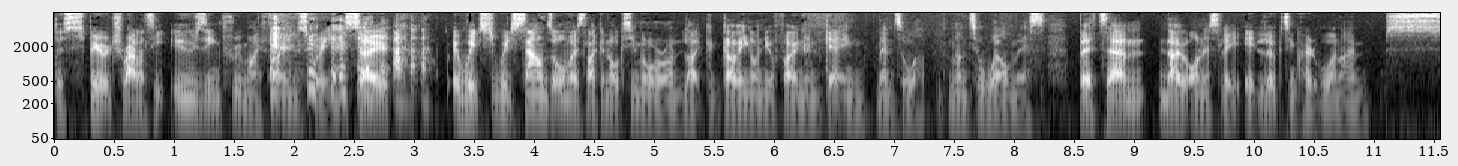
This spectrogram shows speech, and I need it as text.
the spirituality oozing through my phone screen. So, which which sounds almost like an oxymoron, like going on your phone and getting mental mental wellness. But um, no, honestly, it looked incredible, and I'm so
